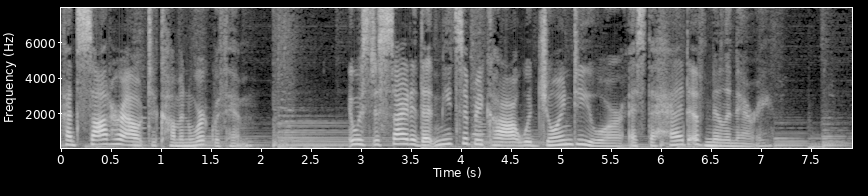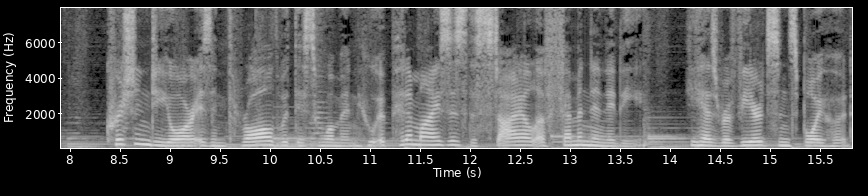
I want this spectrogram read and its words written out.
had sought her out to come and work with him. It was decided that Mitza Bricard would join Dior as the head of millinery. Christian Dior is enthralled with this woman who epitomizes the style of femininity he has revered since boyhood,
